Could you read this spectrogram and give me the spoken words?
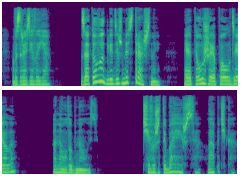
— возразила я. «Зато выглядишь бесстрашной. Это уже полдела». Она улыбнулась. «Чего же ты боишься, лапочка?»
